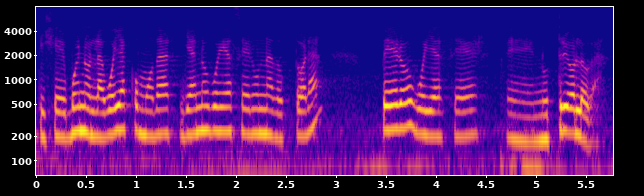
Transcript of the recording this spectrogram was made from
Dije, bueno, la voy a acomodar, ya no voy a ser una doctora, pero voy a ser eh, nutrióloga.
